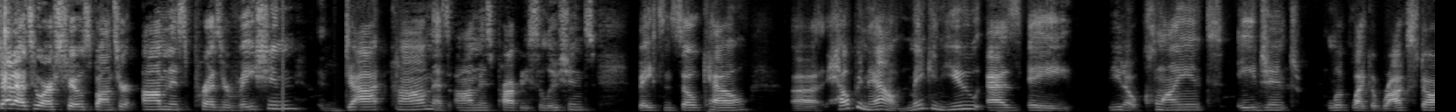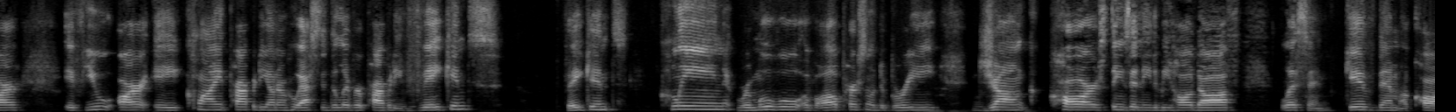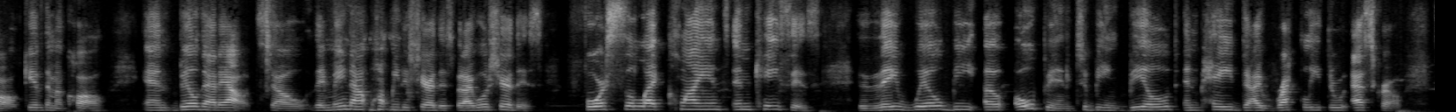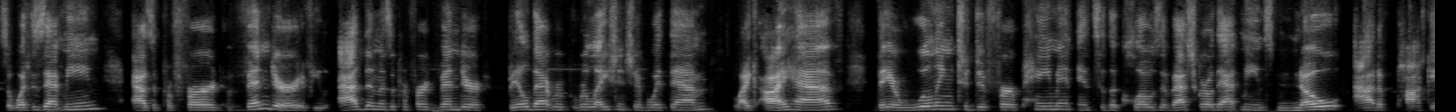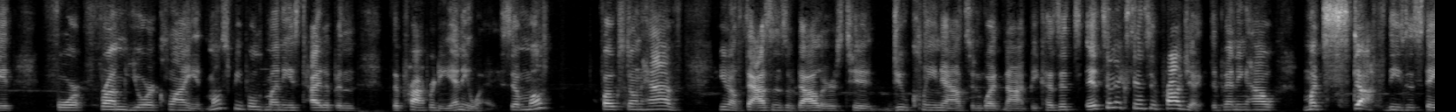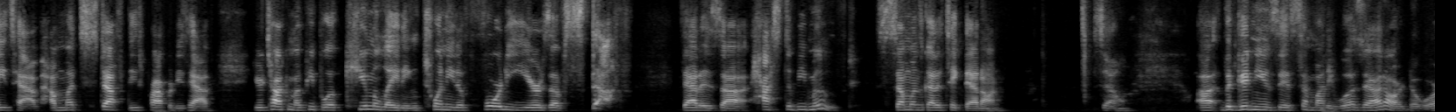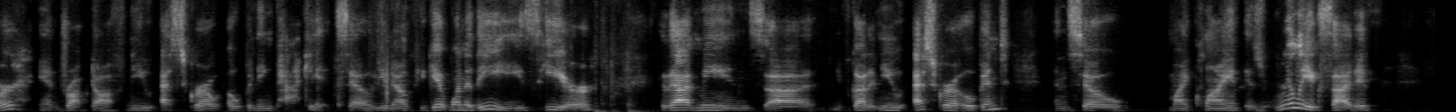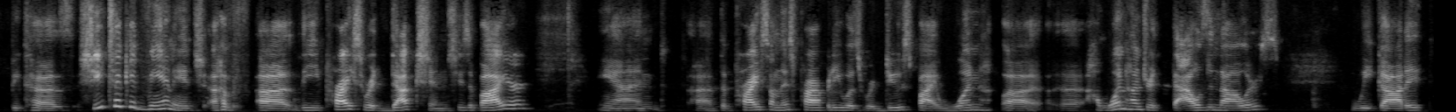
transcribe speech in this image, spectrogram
Shout out to our show sponsor, omnispreservation.com. That's Omnis Property Solutions based in SoCal. uh, helping out, making you as a you know client agent look like a rock star. If you are a client property owner who has to deliver property vacant, vacant, clean, removal of all personal debris, junk, cars, things that need to be hauled off, listen, give them a call, give them a call and build that out. So they may not want me to share this, but I will share this. For select clients and cases, they will be uh, open to being billed and paid directly through escrow. So, what does that mean? As a preferred vendor, if you add them as a preferred vendor, build that re- relationship with them, like I have, they are willing to defer payment into the close of escrow. That means no out of pocket for from your client. Most people's money is tied up in the property anyway. So most folks don't have you know thousands of dollars to do clean outs and whatnot because it's it's an extensive project depending how much stuff these estates have how much stuff these properties have you're talking about people accumulating 20 to 40 years of stuff that is uh has to be moved someone's got to take that on so uh, the good news is somebody was at our door and dropped off new escrow opening packet. So, you know, if you get one of these here, that means uh, you've got a new escrow opened. And so my client is really excited because she took advantage of uh, the price reduction. She's a buyer, and uh, the price on this property was reduced by one uh, uh, one hundred thousand dollars. We got it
